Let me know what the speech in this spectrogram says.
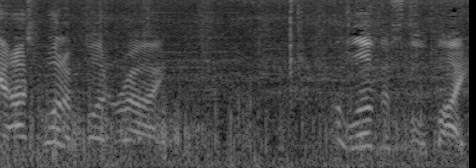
Gosh, what a fun ride. I love this little bike.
